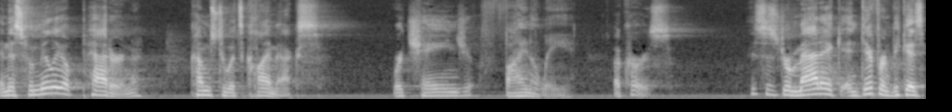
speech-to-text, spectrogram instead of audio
And this familial pattern comes to its climax, where change finally occurs. This is dramatic and different because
